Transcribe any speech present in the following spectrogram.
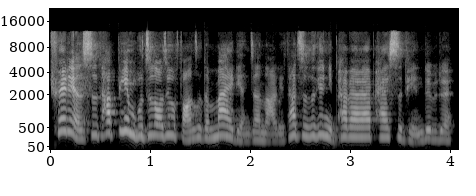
缺点是他并不知道这个房子的卖点在哪里，他只是给你拍拍拍拍视频，对不对？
